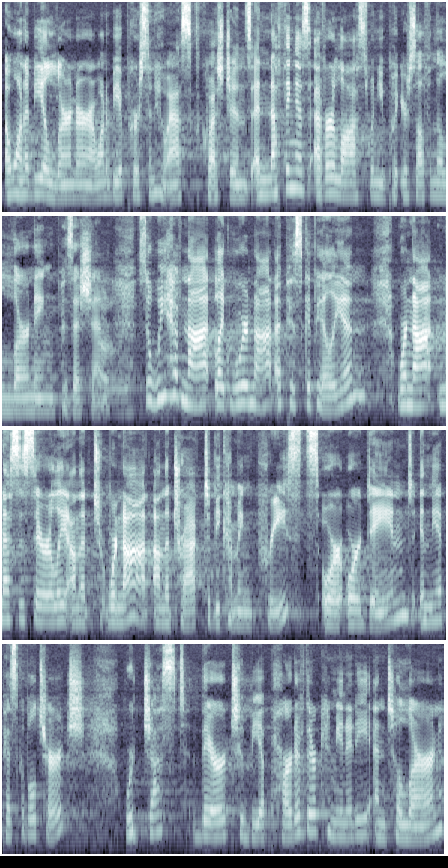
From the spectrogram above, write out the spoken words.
I want to be a learner. I want to be a person who asks questions. And nothing is ever lost when you put yourself in the learning position. Totally. So we have not, like, we're not Episcopalian. We're not necessarily on the, we're not on the track to becoming priests or ordained in the Episcopal Church. We're just there to be a part of their community and to learn.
